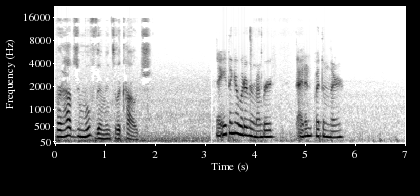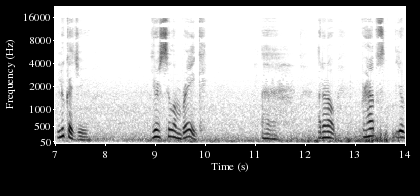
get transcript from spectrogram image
Perhaps you moved them into the couch. Don't you think I would have remembered? I didn't put them there. Look at you. You're still on break. Uh, I don't know. Perhaps you're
